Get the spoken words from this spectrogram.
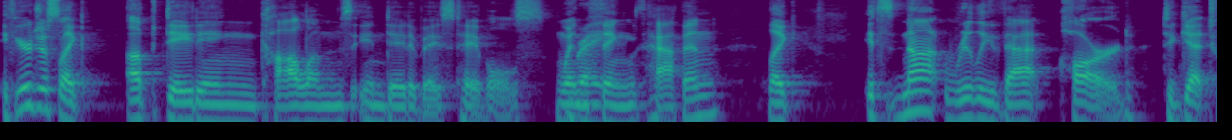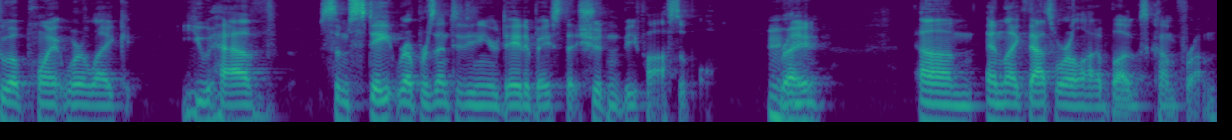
if you're just like updating columns in database tables when Right. things happen like it's not really that hard to get to a point where like you have some state represented in your database that shouldn't be possible right mm-hmm. Um and like that's where a lot of bugs come from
